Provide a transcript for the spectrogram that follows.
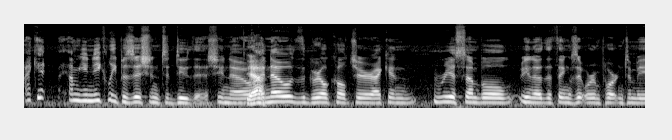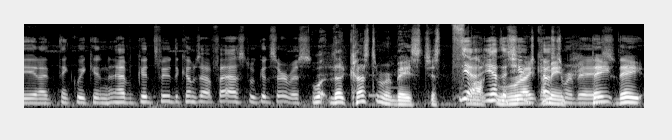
I get, I'm uniquely positioned to do this, you know. Yeah. I know the grill culture. I can reassemble, you know, the things that were important to me. And I think we can have good food that comes out fast with good service. Well, the customer base just Yeah, you have this huge right. I mean, customer base. They they.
